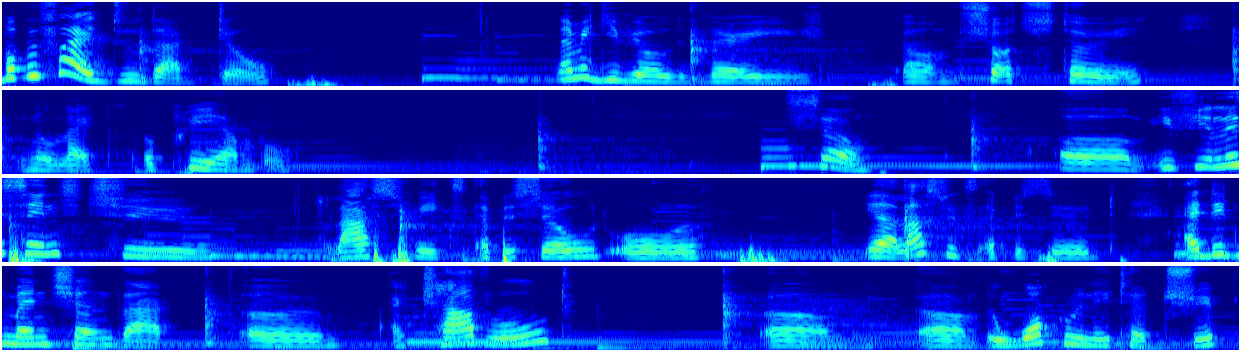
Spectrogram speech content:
But before I do that, though, let me give you a very um, short story, you know, like a preamble. So, um, if you listened to last week's episode or yeah, last week's episode, I did mention that um, I traveled um, um, a work related trip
